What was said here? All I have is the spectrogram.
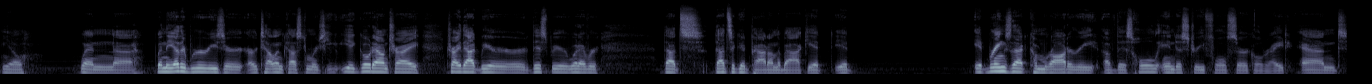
You know, when uh, when the other breweries are, are telling customers, you, you go down try try that beer or this beer, whatever. That's that's a good pat on the back. It it it brings that camaraderie of this whole industry full circle, right? And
